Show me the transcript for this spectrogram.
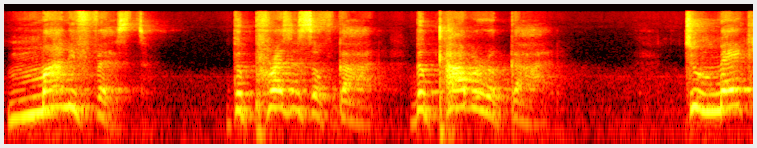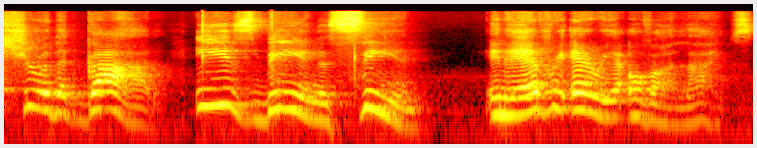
manifest the presence of God, the power of God, to make sure that God is being seen in every area of our lives.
